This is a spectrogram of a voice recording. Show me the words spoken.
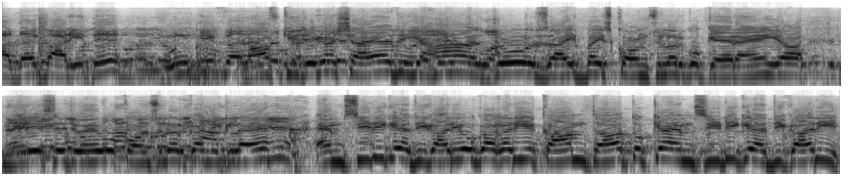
अधिकारी थे उनकी माफ़ कीजिएगा शायद यहाँ जो जाहिद भाई इस काउंसलर को कह रहे हैं या मेरे से जो है वो काउंसलर का निकला है। एमसीडी के अधिकारियों का अगर ये काम था तो क्या एमसीडी के अधिकारी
